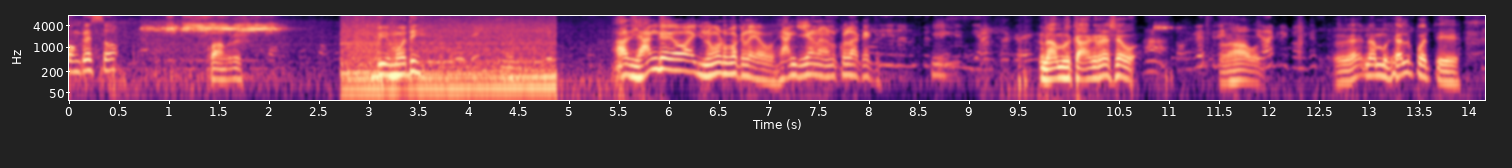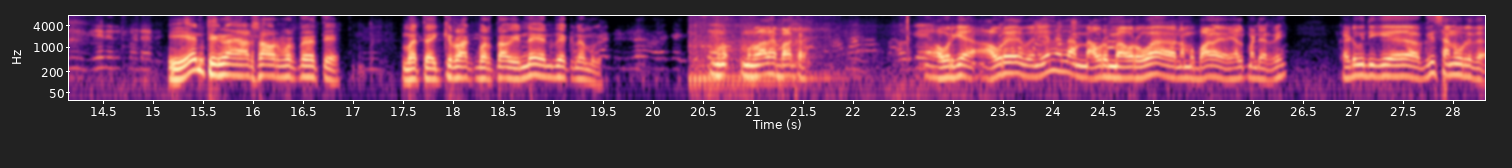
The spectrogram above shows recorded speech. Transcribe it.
ಕಾಂಗ್ರೆಸ್ಸೋ? Congress B Modi. ಅದು ಹೆಂಗೆ ಅಲ್ಲಿ ನೋಡ್ಬೇಕಲ್ಲ ಯಾವ ಹೆಂಗೆ ಏನು ಅನುಕೂಲ ಆಕೈತಿ? ನಮ್ದು ಕಾಂಗ್ರೆಸ್ ಅವು. ನಮ್ಗೆ ಹೆಲ್ಪ್ ಐತಿ. ಏನು ತಿಂಗಳ ಎರಡು ಸಾವಿರ ಬರ್ತೈತಿ ಮತ್ತು ಅಕ್ಕಿ ರೊಕ್ಕ ಬರ್ತಾವೆ ಇನ್ನೂ ಏನು ಬೇಕು ನಮ್ಗೆ? ಮೃಣಾಲಯ ಬಾಳ್ಕರ್. ಅವ್ರಿಗೆ ಅವರೇ ಏನಿಲ್ಲ ಅವ್ರ ಅವ್ರವ್ವ ನಮ್ಗೆ ಭಾಳ ಹೆಲ್ಪ್ ಮಾಡ್ಯಾರ ರೀ ಕಡುವುದಿಗೆ ಅಗದಿ ಸಣ್ಣ ಊರಿದೆ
